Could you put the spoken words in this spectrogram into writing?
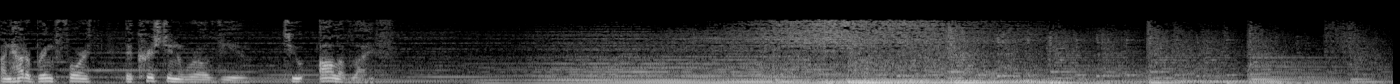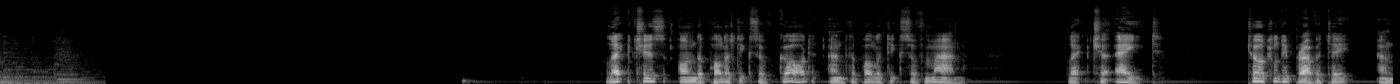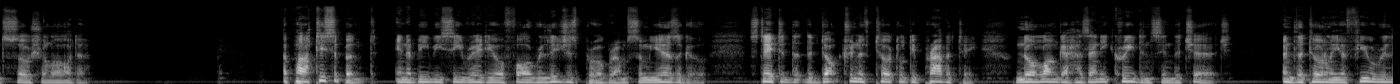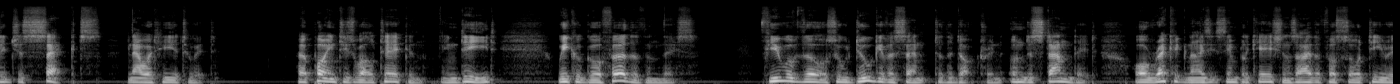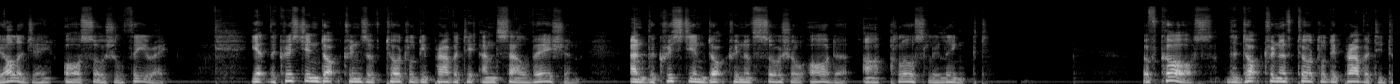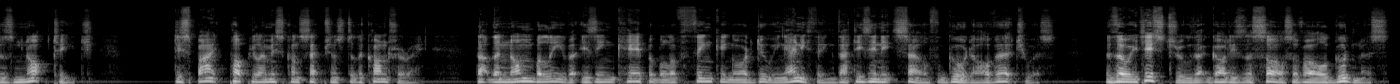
on how to bring forth the Christian worldview to all of life. Lectures on the Politics of God and the Politics of Man. Lecture 8 Total Depravity and Social Order. A participant in a BBC Radio 4 religious programme some years ago stated that the doctrine of total depravity no longer has any credence in the Church, and that only a few religious sects now adhere to it. Her point is well taken. Indeed, we could go further than this. Few of those who do give assent to the doctrine understand it or recognize its implications either for soteriology or social theory. Yet the Christian doctrines of total depravity and salvation and the Christian doctrine of social order are closely linked. Of course, the doctrine of total depravity does not teach, despite popular misconceptions to the contrary, that the non-believer is incapable of thinking or doing anything that is in itself good or virtuous. Though it is true that God is the source of all goodness,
